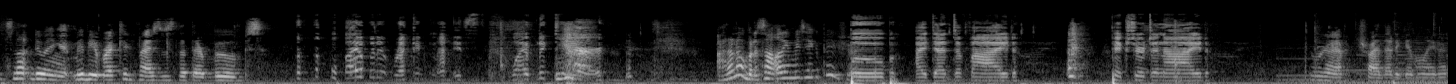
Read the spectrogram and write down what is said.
It's not doing it. Maybe it recognizes that they're boobs. Why would it recognize? Why would it care? I don't know, but it's not letting me take a picture. Boob identified. Picture denied. We're gonna have to try that again later.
